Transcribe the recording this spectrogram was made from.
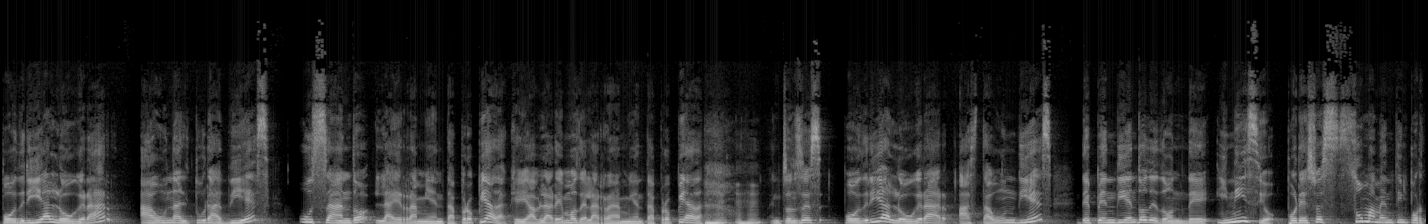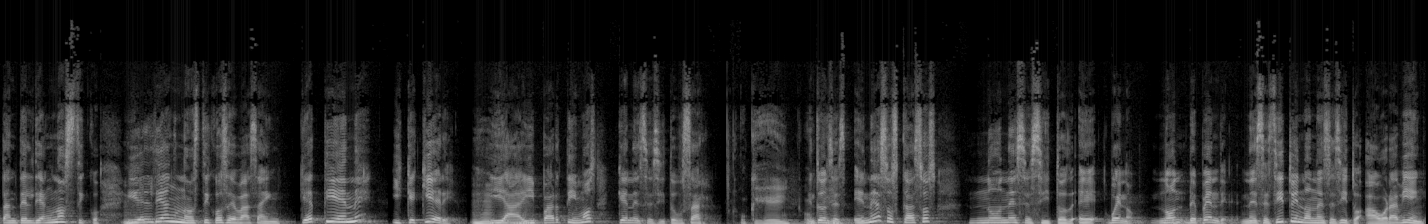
podría lograr a una altura 10 usando la herramienta apropiada, que ya hablaremos de la herramienta apropiada. Entonces, podría lograr hasta un 10 dependiendo de dónde inicio. Por eso es sumamente importante el diagnóstico. Y el diagnóstico se basa en qué tiene y qué quiere. y ahí partimos qué necesito usar. Ok. Entonces, en esos casos no necesito, eh, bueno, no depende, necesito y no necesito. Ahora bien,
